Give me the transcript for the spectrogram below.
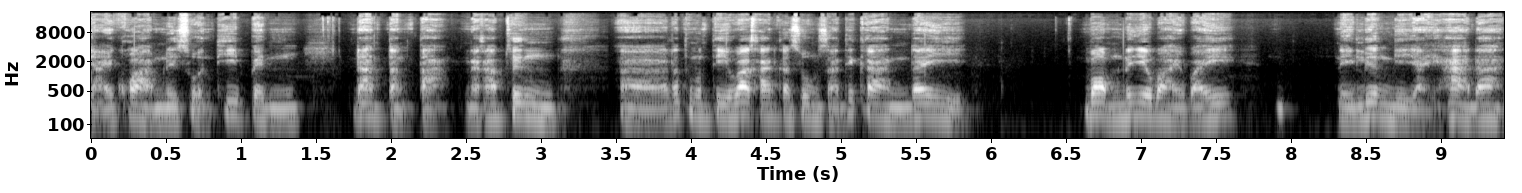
ยายความในส่วนที่เป็นด้านต่างๆนะครับ ซึ่งรัฐมนตรีว่าการกระทรวงสาธการได้ มอบนโยบายไว้ในเรื่องใหญ่ๆ5ด้าน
